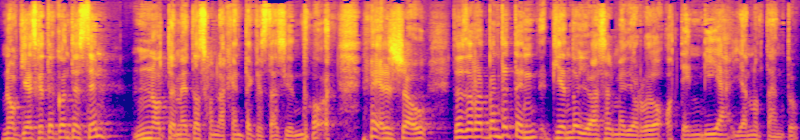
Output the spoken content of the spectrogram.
¿no quieres que te contesten? No te metas con la gente que está haciendo el show. Entonces de repente tiendo yo a ser medio rudo, o tendía, ya no tanto.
